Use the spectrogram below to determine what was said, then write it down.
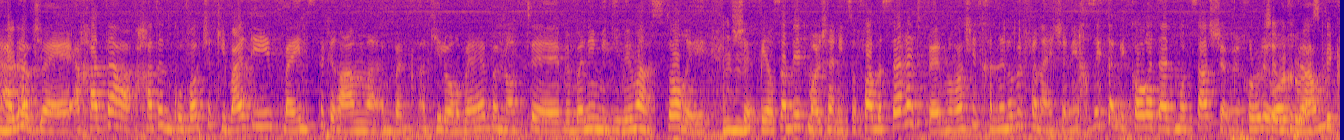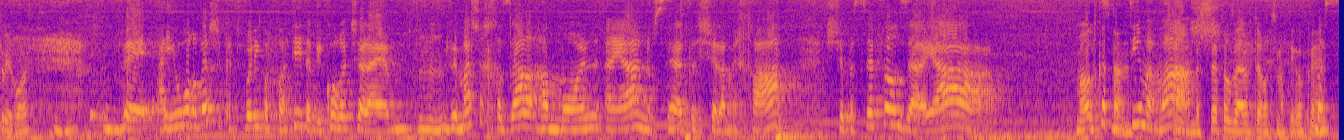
אגב, אה, אחת, אחת התגובות שקיבלתי באינסטגרם, כאילו הרבה בנות אה, ובנים מגיבים על הסטורי, שפרסמתי אתמול שאני צופה בסרט, וממש התחננו בפניי שאני אחזיק את הביקורת עד מוצ"ש שהם יוכלו שהם לראות יוכלו גם. להספיק לראות. והיו הרבה שכתבו לי בפרטי את הביקורת שלהם, ומה שחזר המון היה הנושא הזה של המחאה, שבספר זה היה... מאוד קטן. עוצמתי ממש. אה, בספר זה היה יותר עוצמתי, אוקיי. בס-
